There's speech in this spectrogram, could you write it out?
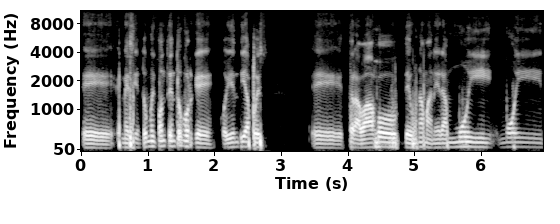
eh, me siento muy contento porque hoy en día pues eh, trabajo de una manera muy, muy,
